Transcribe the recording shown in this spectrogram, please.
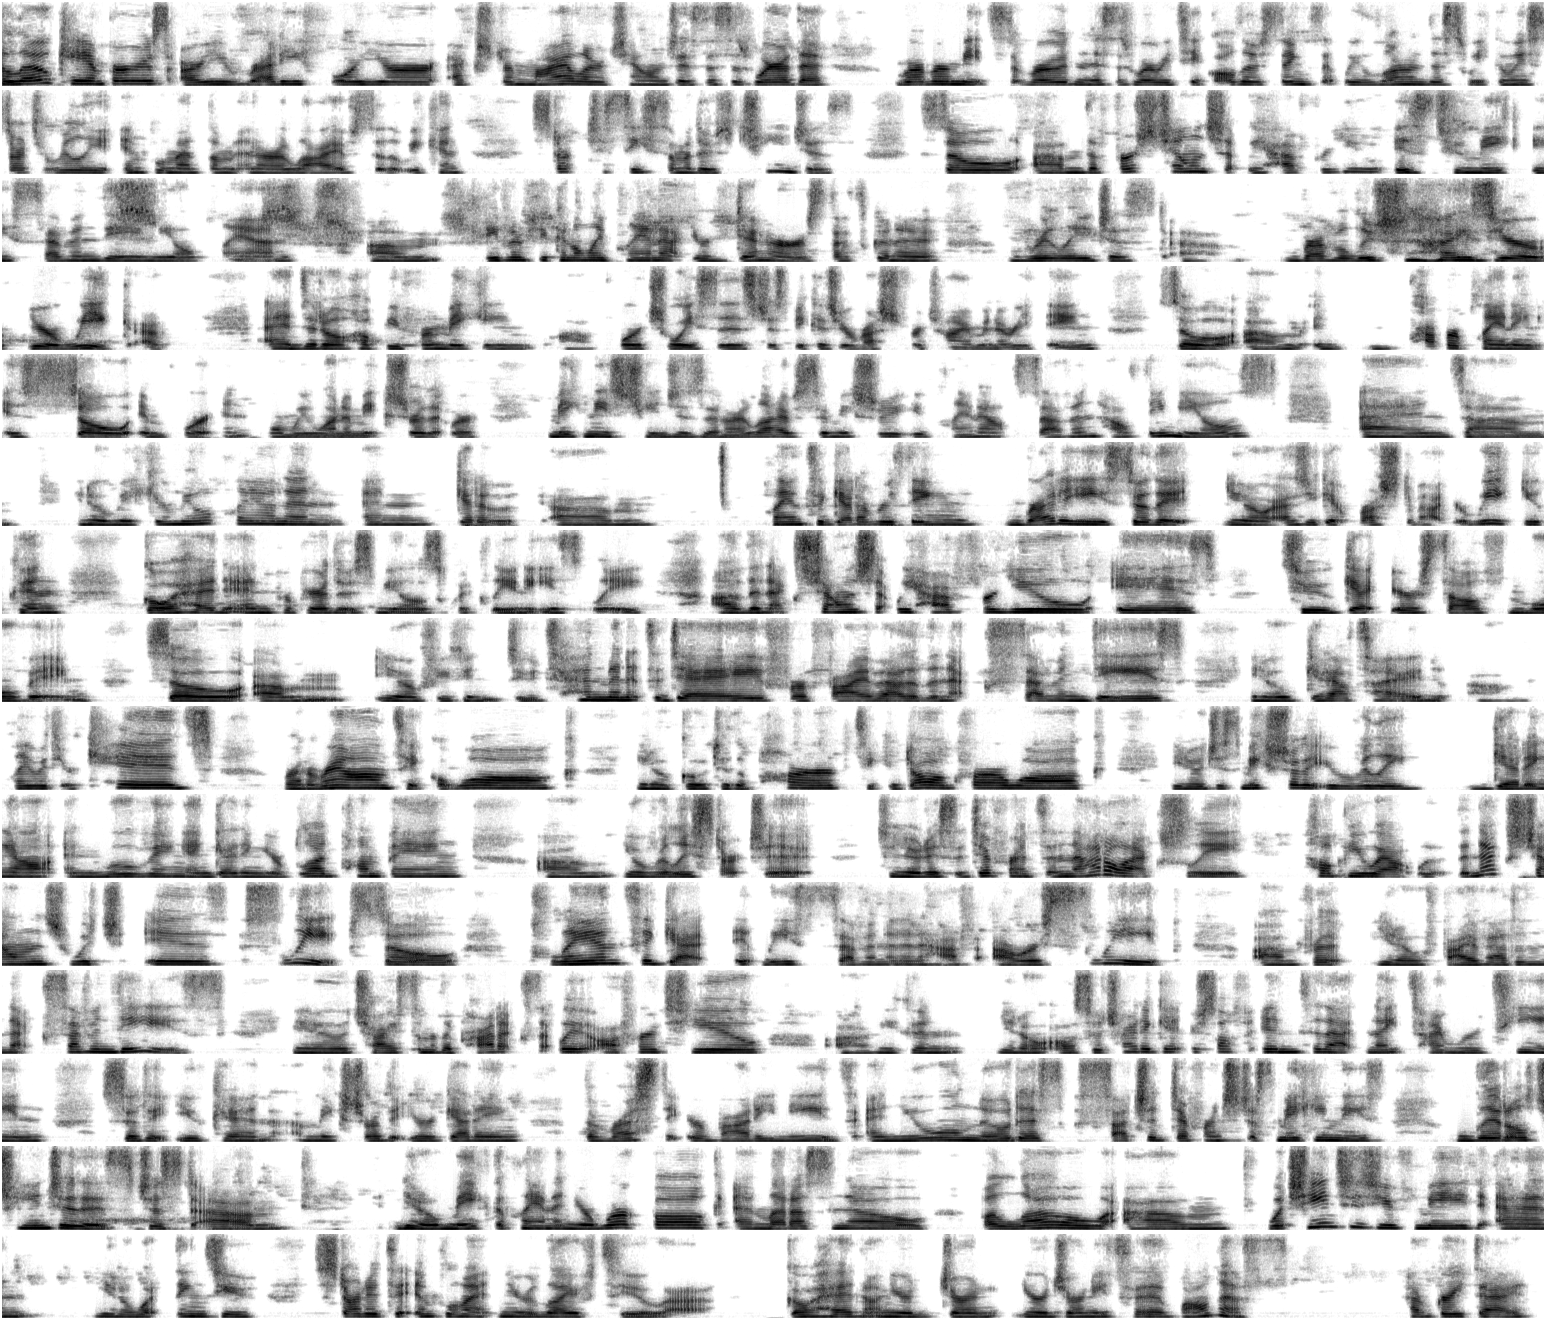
Hello, campers. Are you ready for your extra miler challenges? This is where the rubber meets the road, and this is where we take all those things that we learned this week and we start to really implement them in our lives so that we can start to see some of those changes. So, um, the first challenge that we have for you is to make a seven day meal plan. Um, even if you can only plan out your dinners, that's going to really just uh, revolutionize your, your week. Uh, and it'll help you from making uh, poor choices just because you're rushed for time and everything. So, um, proper planning is so important when we want to make sure that we're making these changes in our lives. So, make sure that you plan out seven healthy meals and, um, you know, make your meal plan and, and get a, um, plan to get everything ready so that you know as you get rushed about your week you can go ahead and prepare those meals quickly and easily uh, the next challenge that we have for you is to get yourself moving. So, um, you know, if you can do 10 minutes a day for five out of the next seven days, you know, get outside, um, play with your kids, run around, take a walk, you know, go to the park, take your dog for a walk, you know, just make sure that you're really getting out and moving and getting your blood pumping. Um, you'll really start to, to notice a difference. And that'll actually help you out with the next challenge, which is sleep. So, plan to get at least seven and a half hours sleep um, for you know five out of the next seven days. You know try some of the products that we offer to you. Um, you can you know also try to get yourself into that nighttime routine so that you can make sure that you're getting the rest that your body needs. And you will notice such a difference just making these little changes. Just um, you know make the plan in your workbook and let us know below um, what changes you've made and you know what things you started to implement in your life to uh, go ahead on your journey your journey to wellness. Have a great day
